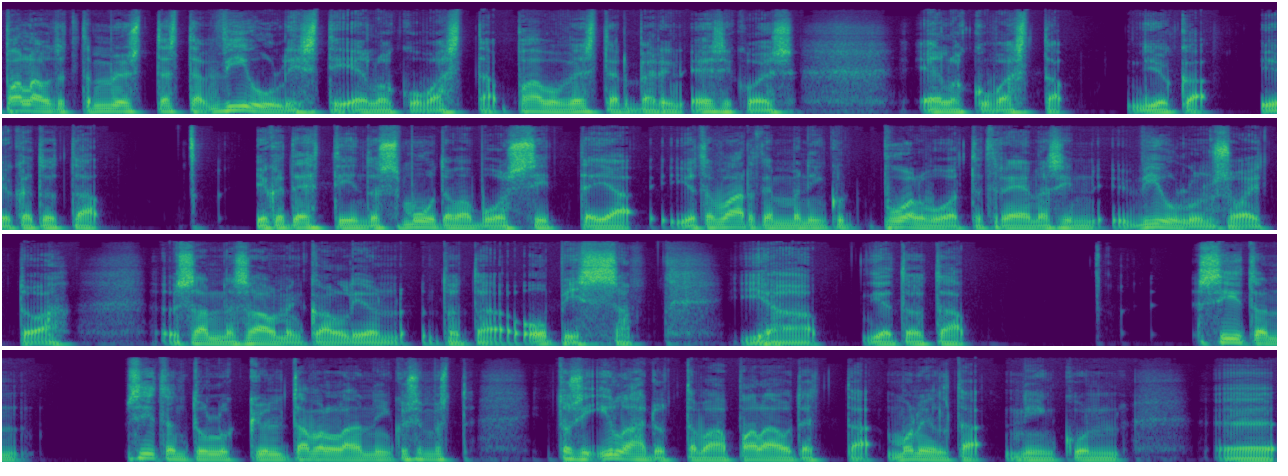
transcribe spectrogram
palautetta myös tästä Viulisti-elokuvasta, Paavo Westerbergin esikoiselokuvasta, joka, joka, tota, joka tehtiin tuossa muutama vuosi sitten ja jota varten mä niin puoli vuotta treenasin viulun soittoa Sanna Salmenkallion tota, opissa. Ja, ja tota, siitä on, siitä on tullut kyllä tavallaan niin kuin semmoista tosi ilahduttavaa palautetta monilta niin kuin, ö,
